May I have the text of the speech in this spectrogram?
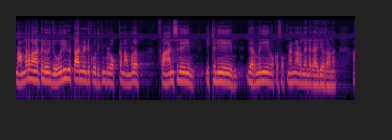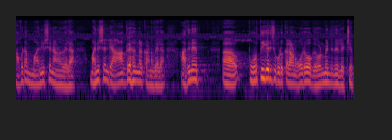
നമ്മുടെ നാട്ടിൽ ഒരു ജോലി കിട്ടാൻ വേണ്ടി കൊതിക്കുമ്പോഴും ഒക്കെ നമ്മൾ ഫ്രാൻസിനെയും ഇറ്റലിയെയും ജർമ്മനിയെയും ഒക്കെ സ്വപ്നം കാണുന്നതിന്റെ കാര്യം അതാണ്. അവിടെ മനുഷ്യനാണ് വില. മനുഷ്യന്റെ ആഗ്രഹങ്ങൾക്കാണ് വില. അതിനെ പൂർത്തീകരിച്ചു കൊടുക്കലാണ് ഓരോ ഗവൺമെന്റിന്റെ ലക്ഷ്യം.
